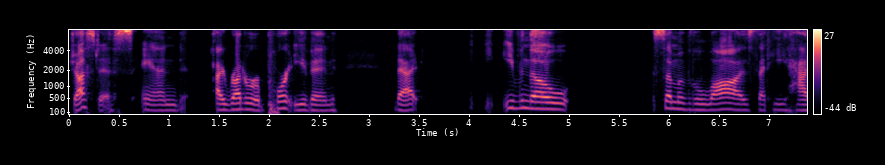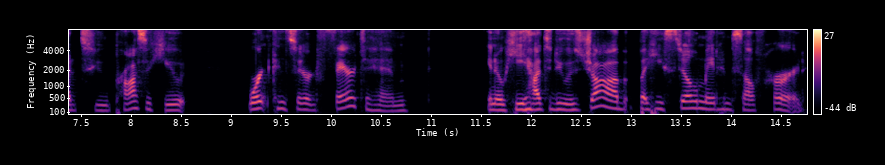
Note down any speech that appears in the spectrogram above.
justice. And I read a report even that even though some of the laws that he had to prosecute weren't considered fair to him, you know, he had to do his job, but he still made himself heard.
